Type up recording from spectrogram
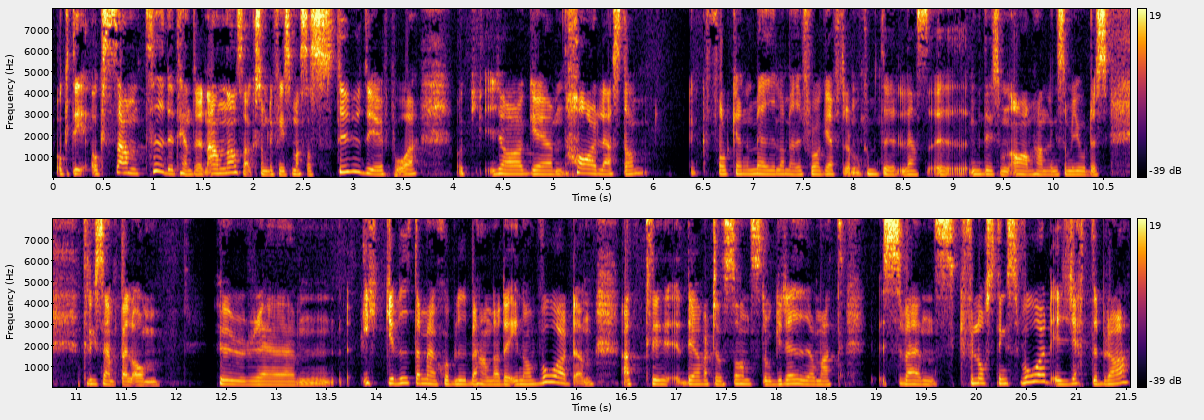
Och, det, och samtidigt händer en annan sak som det finns massa studier på och jag eh, har läst dem Folk kan mejla mig och fråga efter dem. Jag kommer inte läsa, eh, det är som en avhandling som gjordes till exempel om hur eh, icke-vita människor blir behandlade inom vården. Att det har varit en sån stor grej om att svensk förlossningsvård är jättebra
